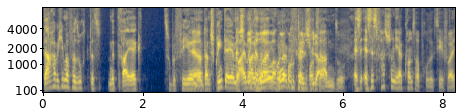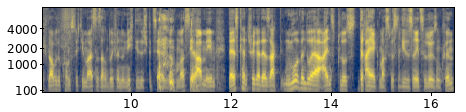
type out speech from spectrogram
Da habe ich immer versucht, das mit Dreieck zu befehlen Ja. und dann springt er ja nur Dann einmal, er nur einmal und dann hoch und guckt er dich wieder an. So. Es, es ist fast schon eher kontraproduktiv, weil ich glaube, du kommst durch die meisten Sachen durch, wenn du nicht diese speziellen Sachen machst. Sie Ja. haben eben, da ist kein Trigger, der sagt, nur wenn du R1 plus Dreieck machst, wirst du dieses Rätsel lösen können,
